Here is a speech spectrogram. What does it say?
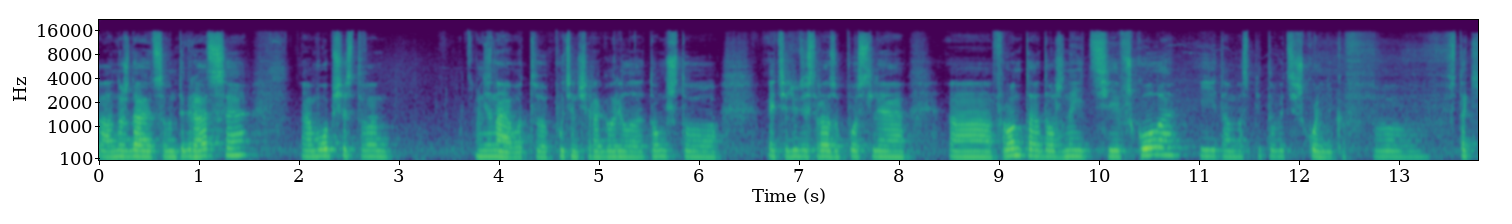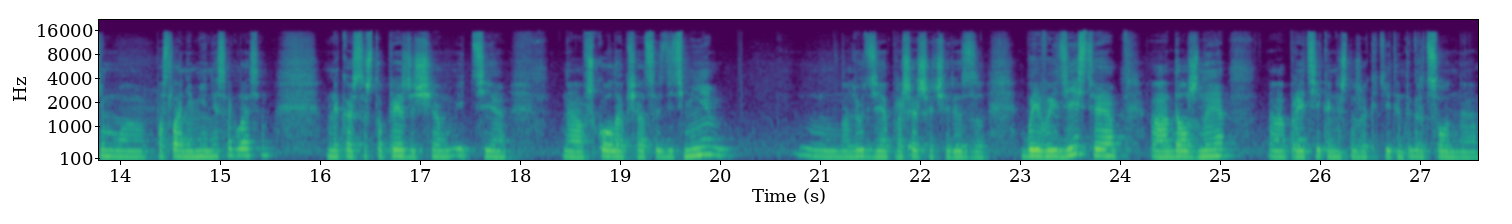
а, нуждаются в интеграции в общество. Не знаю, вот Путин вчера говорил о том, что эти люди сразу после фронта должны идти в школу и там воспитывать школьников. С таким э, посланием я не согласен. Мне кажется, что прежде чем идти а, в школу и общаться с детьми, люди, прошедшие через боевые действия, а, должны а, пройти, конечно же, какие-то интеграционные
